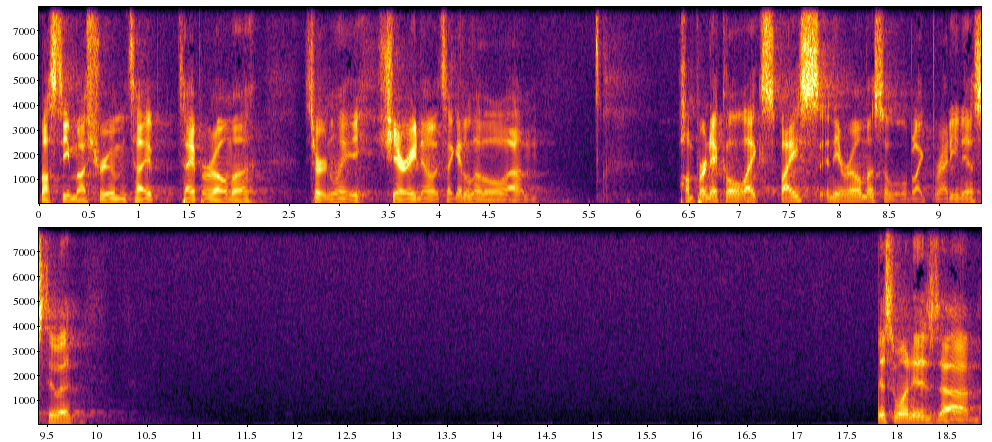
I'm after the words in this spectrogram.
musty mushroom type type aroma. Certainly sherry notes. I get a little um, pumpernickel like spice in the aroma, so a little bit like breadiness to it. This one is um,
